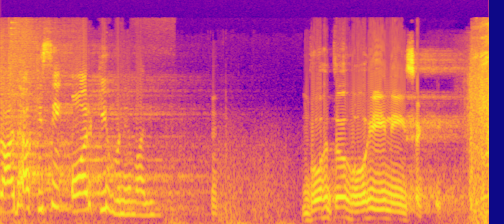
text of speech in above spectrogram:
राधा किसी और की होने वाली वो तो हो ही नहीं सकती।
